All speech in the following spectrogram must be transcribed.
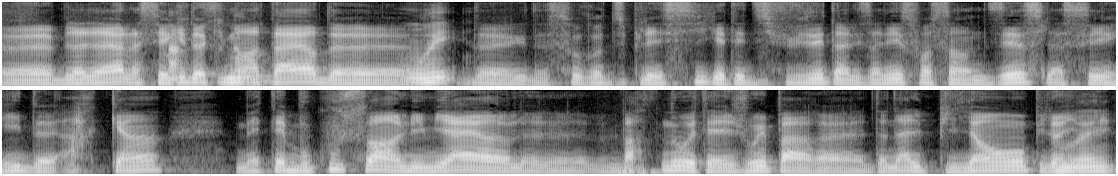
Euh, D'ailleurs, la série documentaire de, Oui. de- de- sur Duplessis qui a été diffusée dans les années 70, la série de Arcan, mettait beaucoup ça en lumière. Le, Martineau était joué par euh, Donald Pilon, puis là, il-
